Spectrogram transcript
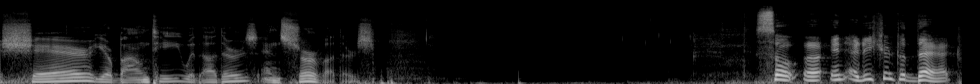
share your bounty with others and serve others. So, uh, in addition to that,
